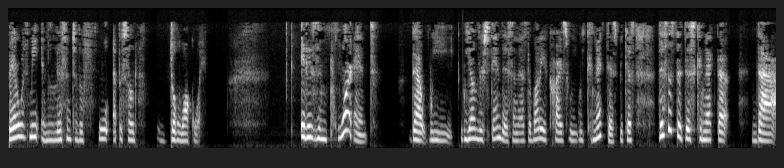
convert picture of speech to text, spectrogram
bear with me and listen to the full episode. Don't walk away. It is important that we we understand this and as the body of Christ we, we connect this because this is the disconnect that that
